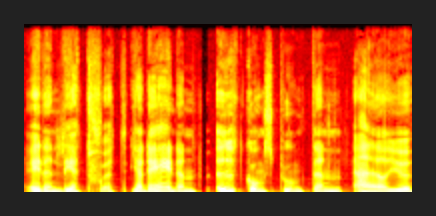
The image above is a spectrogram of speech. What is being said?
Är den lättskött? Ja, det är den. Utgångspunkten är ju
